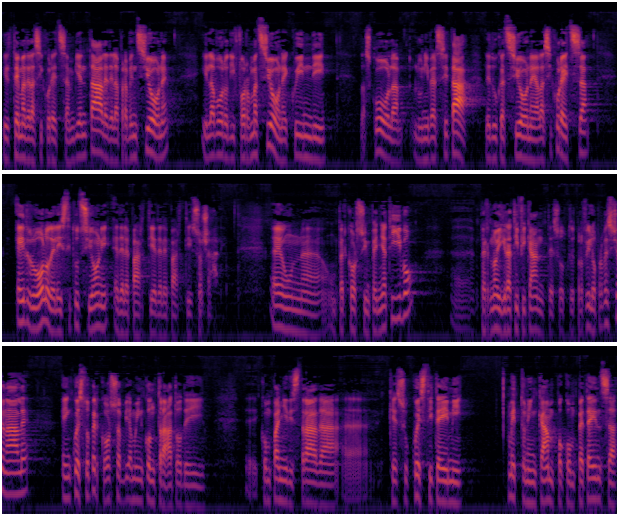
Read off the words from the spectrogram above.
il tema della sicurezza ambientale, della prevenzione, il lavoro di formazione, quindi la scuola, l'università, l'educazione alla sicurezza e il ruolo delle istituzioni e delle parti, e delle parti sociali. È un, un percorso impegnativo, eh, per noi gratificante sotto il profilo professionale e in questo percorso abbiamo incontrato dei eh, compagni di strada eh, che su questi temi mettono in campo competenza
